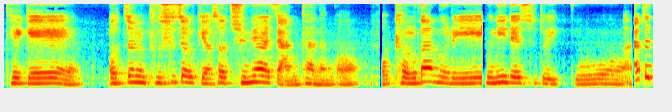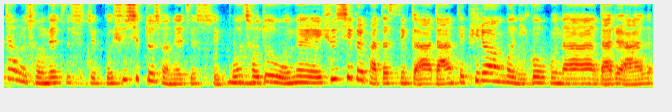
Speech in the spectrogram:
되게 어쩌면 부수적이어서 중요하지 않다는 거. 어, 결과물이 돈이 될 수도 있고, 따뜻함을 전해줄 수도 있고, 휴식도 전해줄 수 있고, 음. 저도 오늘 휴식을 받았으니까, 아, 나한테 필요한 건 이거구나, 나를 아-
